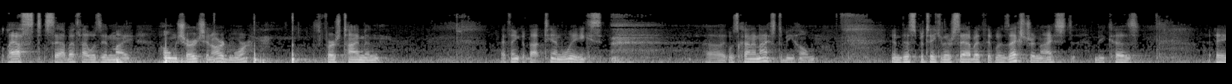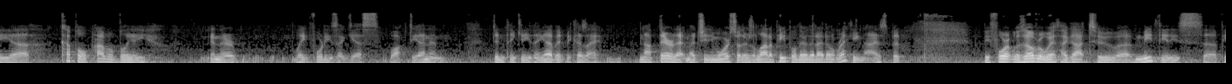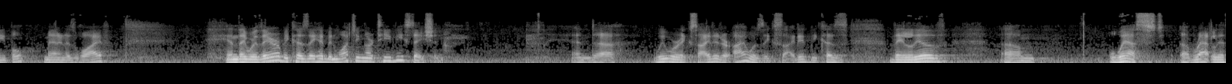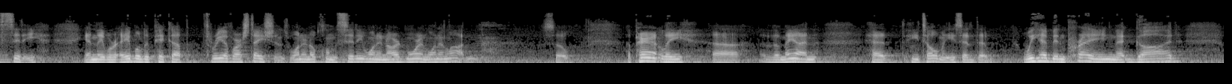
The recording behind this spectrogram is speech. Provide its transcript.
Last Sabbath, I was in my home church in Ardmore. First time in, I think, about 10 weeks. Uh, it was kind of nice to be home. In this particular Sabbath, it was extra nice because a uh, couple, probably in their late 40s, I guess, walked in and didn't think anything of it because I'm not there that much anymore. So there's a lot of people there that I don't recognize. But before it was over with, I got to uh, meet these uh, people, man and his wife. And they were there because they had been watching our TV station. And uh, we were excited, or I was excited, because they live um, west of Ratliff City, and they were able to pick up three of our stations one in Oklahoma City, one in Ardmore, and one in Lawton. So apparently, uh, the man had, he told me, he said that we had been praying that God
